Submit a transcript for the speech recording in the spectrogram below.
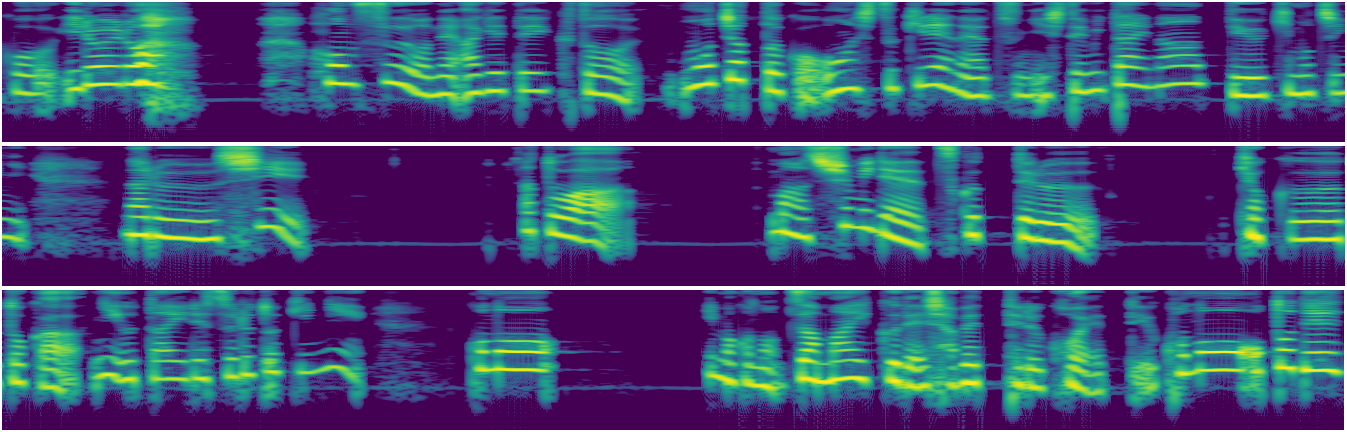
こういろいろ 本数をね上げていくともうちょっとこう音質きれいなやつにしてみたいなっていう気持ちになるしあとはまあ趣味で作ってる曲とかに歌い入れする時にこの今このザ・マイクで喋ってる声っていうこの音で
